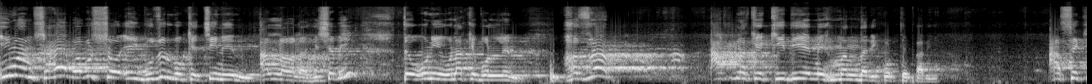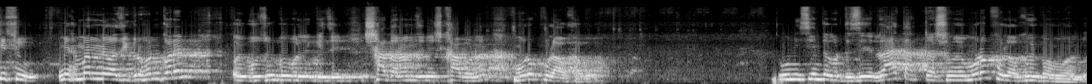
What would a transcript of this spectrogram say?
ইমাম সাহেব অবশ্য এই বুজুর্গকে চিনেন আল্লাহওয়ালা হিসেবেই। তো উনি ওনাকে বললেন হজরত আপনাকে কি দিয়ে মেহমানদারি করতে পারি? আছে কিছু মেহমান নেওয়াজি গ্রহণ করেন, ওই বুজুর্গ বলে কি যে, সাধারণ জিনিস খাব না, মোরগ পোলাও খাব। উনি চিন্তা করতেছে, রাত আটটার সময় মোরগ পোলাও খুবই পাবো আমি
